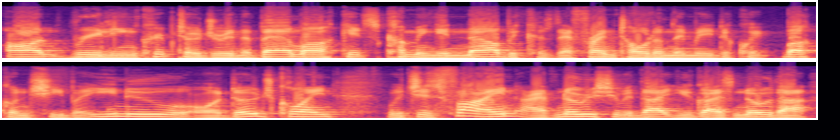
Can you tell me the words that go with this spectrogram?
aren't really in crypto during the bear markets coming in now because their friend told them they made a quick buck on Shiba Inu or Dogecoin, which is fine. I have no issue with that. You guys know that.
